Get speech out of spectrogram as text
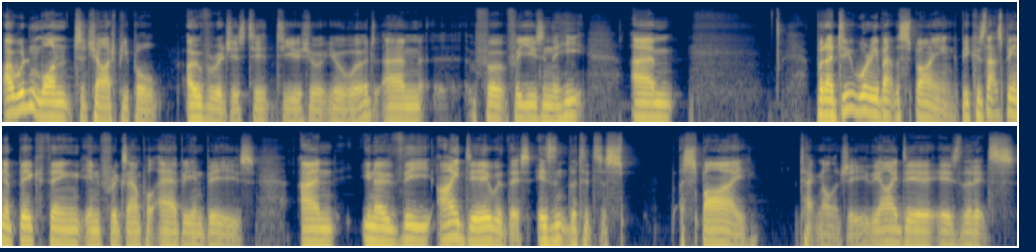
I wouldn't want to charge people overages to, to use your, your word um, for for using the heat. Um, but I do worry about the spying because that's been a big thing in, for example, Airbnbs. And you know, the idea with this isn't that it's a, a spy technology. The idea is that it's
